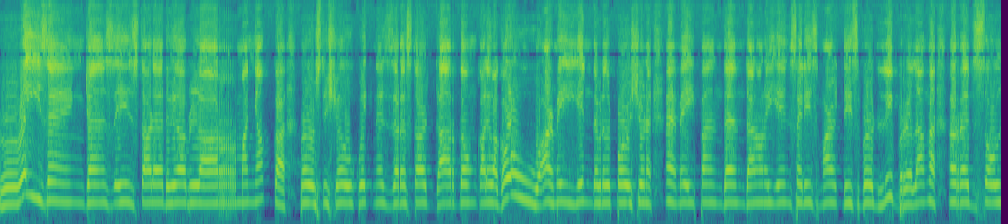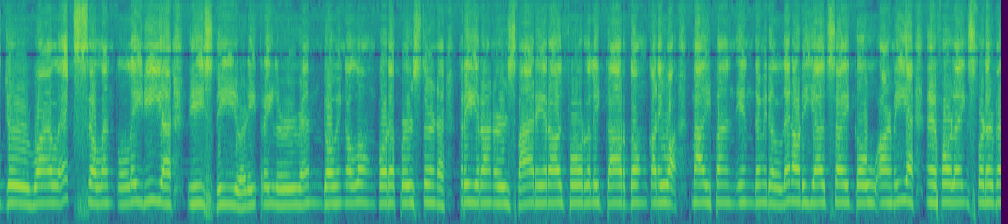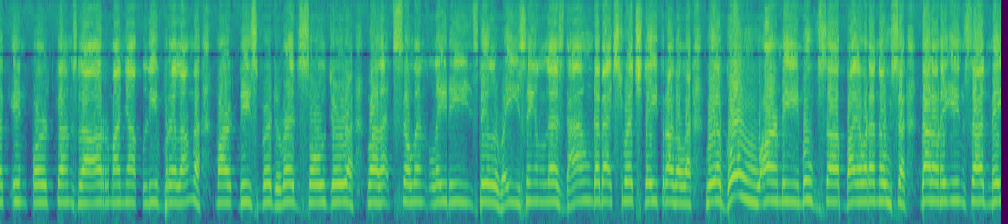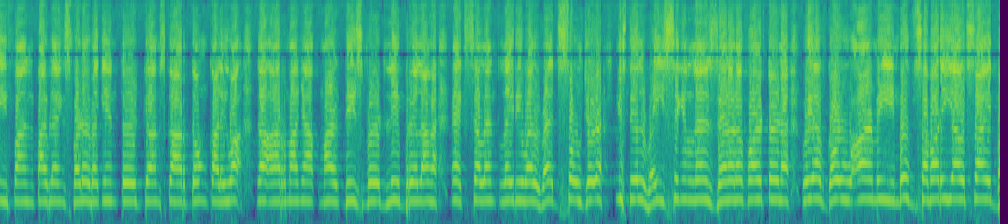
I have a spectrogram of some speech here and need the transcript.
Mm. Racing just is started. We have La Armagnac. First to show quickness at the start. Gardong Kaliwa. Go! Army in the middle portion. Maypan then down on the inside is Mark. This bird libre lang. Red Soldier while excellent lady is the ready trailer and going along for the first turn. Three runners batted out for the lead. Gardong Kaliwa. Maypan in the middle. Then on the outside go Army. Uh, Four lengths further back in port comes La Armagnac. Libre lang. Mark this bird. Red Soldier while excellent lady still racing unless down the back stretch they travel. We have Go Army moves up by our nose. Down on the inside, Mayfan five lengths further back in third comes Cardong Kaliwa. La Armagnac Mark this bird libre lang. Excellent lady while Red Soldier is still racing unless then on the fourth turn. We have Go Army moves up on the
